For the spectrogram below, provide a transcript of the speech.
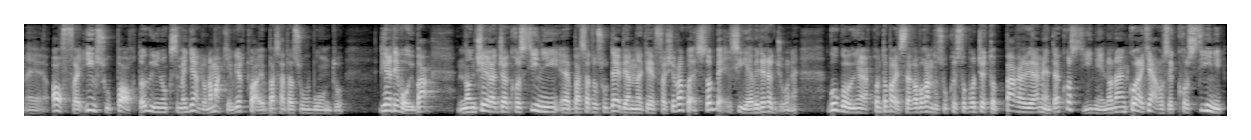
eh, offre il supporto Linux mediante una macchina virtuale basata su Ubuntu. Direte voi, ma non c'era già Crostini eh, basato su Debian che faceva questo? Beh, sì, avete ragione. Google a quanto pare sta lavorando su questo progetto parallelamente a Crostini e non è ancora chiaro se Crostini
